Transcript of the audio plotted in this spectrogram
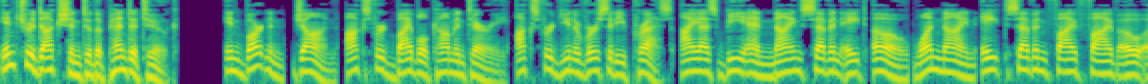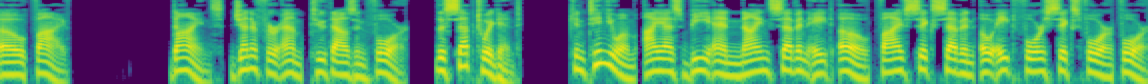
Introduction to the Pentateuch. In Barton, John, Oxford Bible Commentary, Oxford University Press, ISBN 978 0 19 875500 5 Dines, Jennifer M. 2004. The Septuagint. Continuum, ISBN 978-0-567-08464-4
